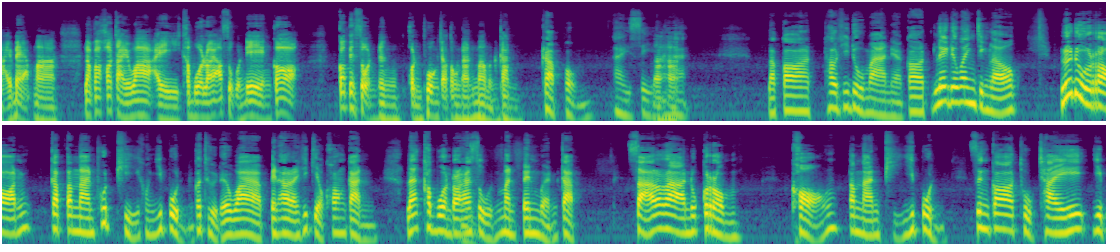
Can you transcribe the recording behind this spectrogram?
ลาย ๆ แบบมา แล้วก็เข้าใจว่าไอ้ขบวนร้อยอสูรเองก็ก็เป็นส่วนหนึ่งผลพวงจากตรงนั้นมาเหมือนกัน ครับผมไอซีนะนะฮะฮะแล้วก็เท่าที่ดูมาเนี่ย ก็เรียกได้ว่าจริง ๆ แล้วฤดูร้อนกับตำนานพูดผีของญี่ปุ่น ก็ถือได้ว่าเป็นอะไรที่เกี่ยวข้องกัน และขบวนร้อยอสูรมันเป็นเหมือนกับ สารานุกรมของตำนานผีญี่ปุ่น ซึ่งก็ถูกใช้หยิบ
